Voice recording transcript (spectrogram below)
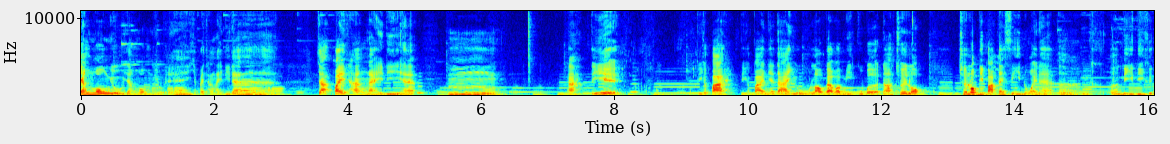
ยังงงอยู่ยังงงอยู่ เอ๊ะจะไปทางไหนดีนะ จะไปทางไหนดีฮะ อืม อะ ตี ตีเข้าไป ตีเข้าไปเนี่ยได้อยู่ เราแบบว่ามีกูเบิร์ดเนาะ ช่วยลบ ช่วยลบดีบัฟได้ 4 หน่วยนะฮะ เออ เออ ดี ดีขึ้น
